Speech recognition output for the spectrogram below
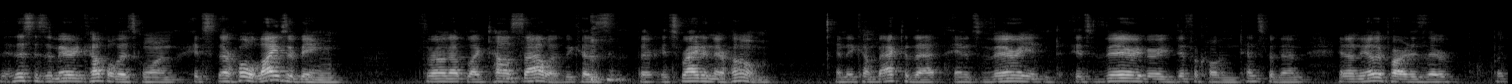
this is a married couple that's going, it's their whole lives are being thrown up like tossed salad because it's right in their home and they come back to that and it's very it's very very difficult and intense for them. And on the other part is they're but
